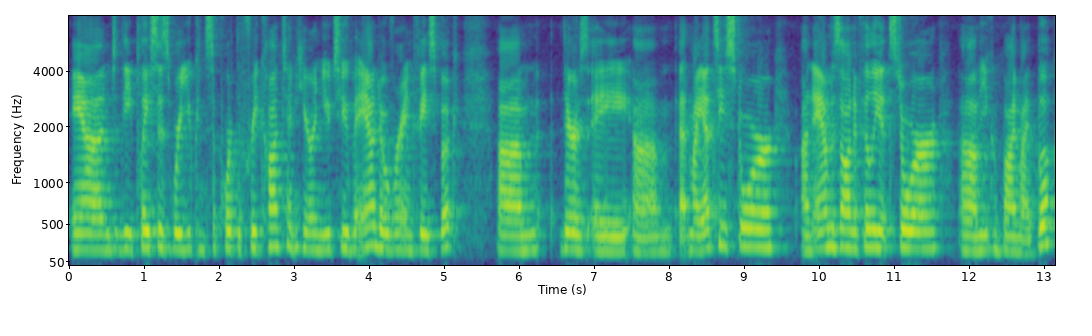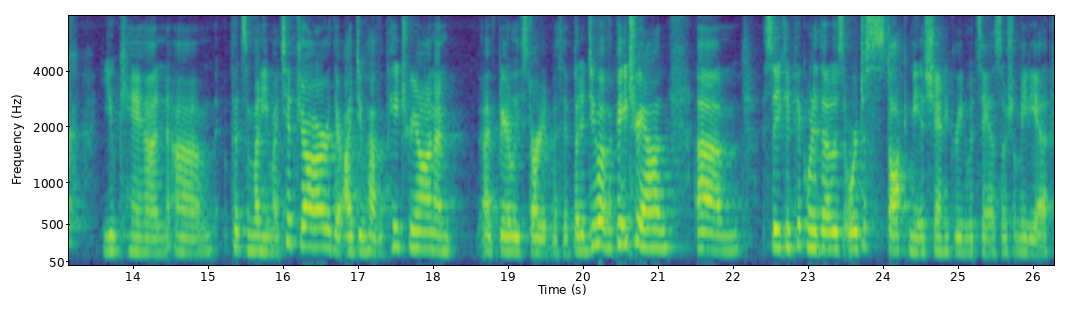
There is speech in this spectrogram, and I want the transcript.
and the places where you can support the free content here on YouTube and over in Facebook. Um, there's a, um, at my Etsy store, an Amazon affiliate store, um, you can buy my book. You can um, put some money in my tip jar. There, I do have a Patreon. I'm I've barely started with it, but I do have a Patreon. Um, so you can pick one of those or just stalk me, as Shannon Green would say on social media.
